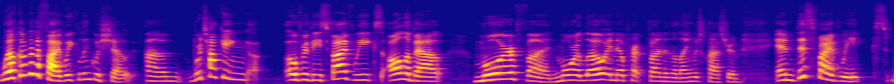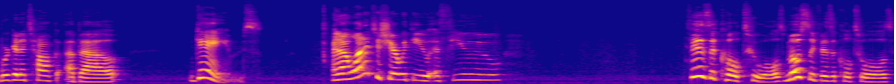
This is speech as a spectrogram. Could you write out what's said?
Welcome to the Five Week Linguist Show. Um, we're talking over these five weeks all about more fun, more low and no prep fun in the language classroom. And this five weeks, we're going to talk about games. And I wanted to share with you a few physical tools, mostly physical tools,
